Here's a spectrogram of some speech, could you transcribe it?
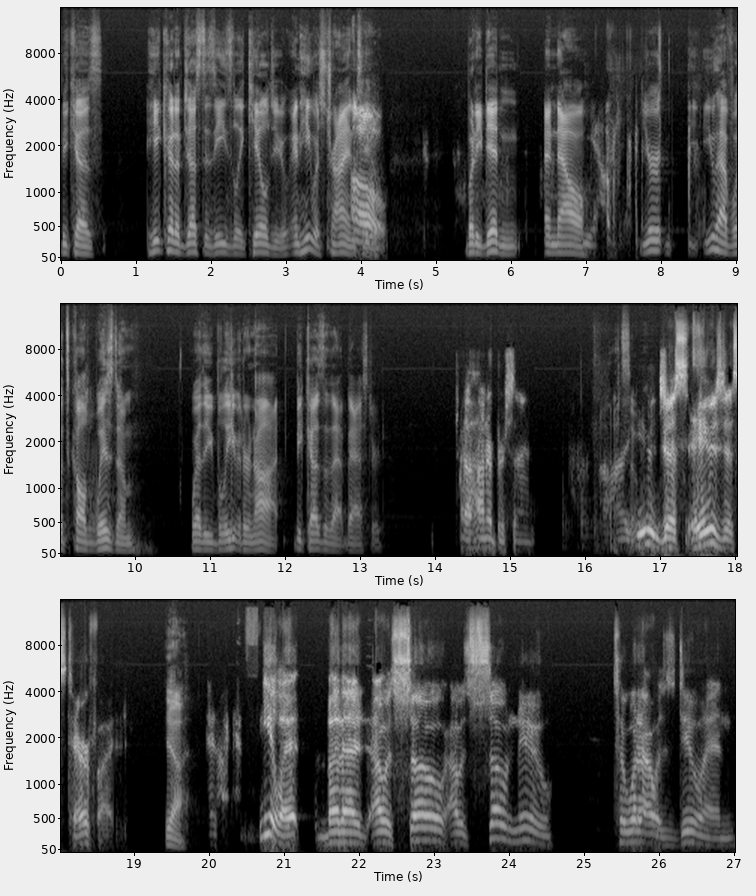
because he could have just as easily killed you and he was trying to, Oh, but he didn't. And now yeah. you're you have what's called wisdom whether you believe it or not because of that bastard. A hundred percent. Uh, He was just he was just terrified. Yeah. And I could feel it, but I I was so I was so new to what I was doing.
